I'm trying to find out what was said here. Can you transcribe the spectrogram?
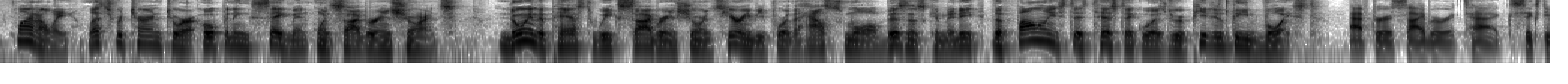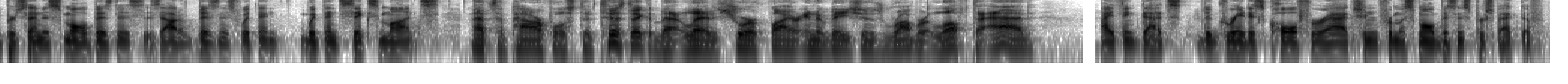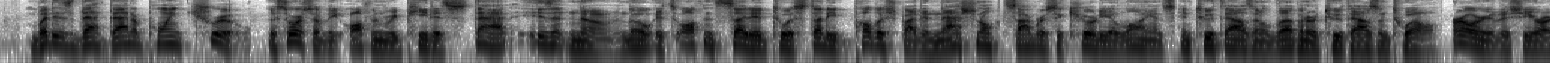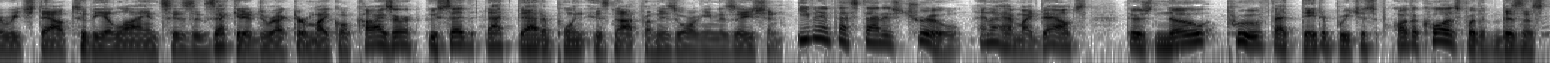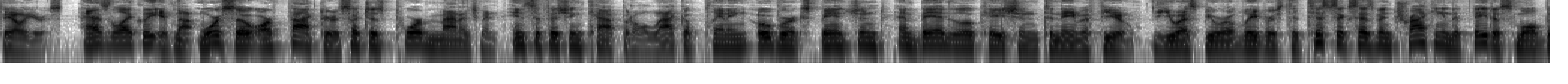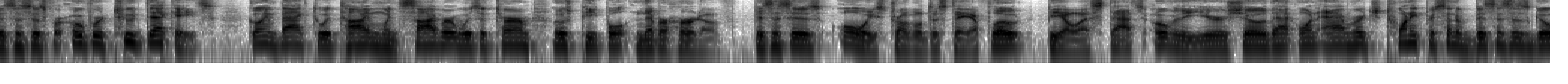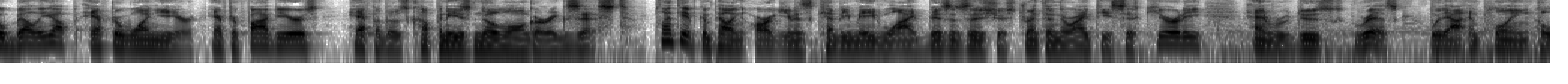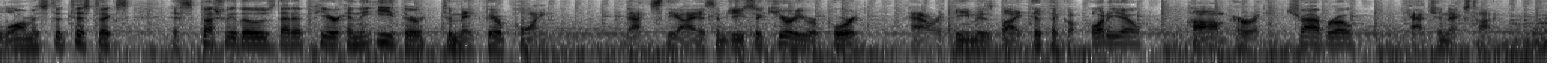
Finally, let's return to our opening segment on cyber insurance. During the past week's cyber insurance hearing before the House Small Business Committee, the following statistic was repeatedly voiced after a cyber attack, 60% of small business is out of business within within 6 months. That's a powerful statistic that led Surefire Innovations Robert Luft to add, I think that's the greatest call for action from a small business perspective. But is that data point true? The source of the often repeated stat isn't known, though it's often cited to a study published by the National Cybersecurity Alliance in 2011 or 2012. Earlier this year, I reached out to the Alliance's executive director, Michael Kaiser, who said that data point is not from his organization. Even if that stat is true, and I have my doubts, there's no proof that data breaches are the cause for the business failures. As likely, if not more so, are factors such as poor management, insufficient capital, lack of planning, overexpansion, and bad location, to name a few. The U.S. Bureau of Labor Statistics has been tracking the fate of small businesses for over two decades, going back to a time when cyber was a term most people never heard of. Businesses always struggle to stay afloat. BLS stats over the years show that on average, 20% of businesses go belly up after one year. After five years, half of those companies no longer exist. Plenty of compelling arguments can be made why businesses should strengthen their IT security and reduce risk without employing alarmist statistics, especially those that appear in the ether to make their point. That's the ISMG Security Report. Our theme is by Ithaca Audio. I'm Eric Chabrow. Catch you next time.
